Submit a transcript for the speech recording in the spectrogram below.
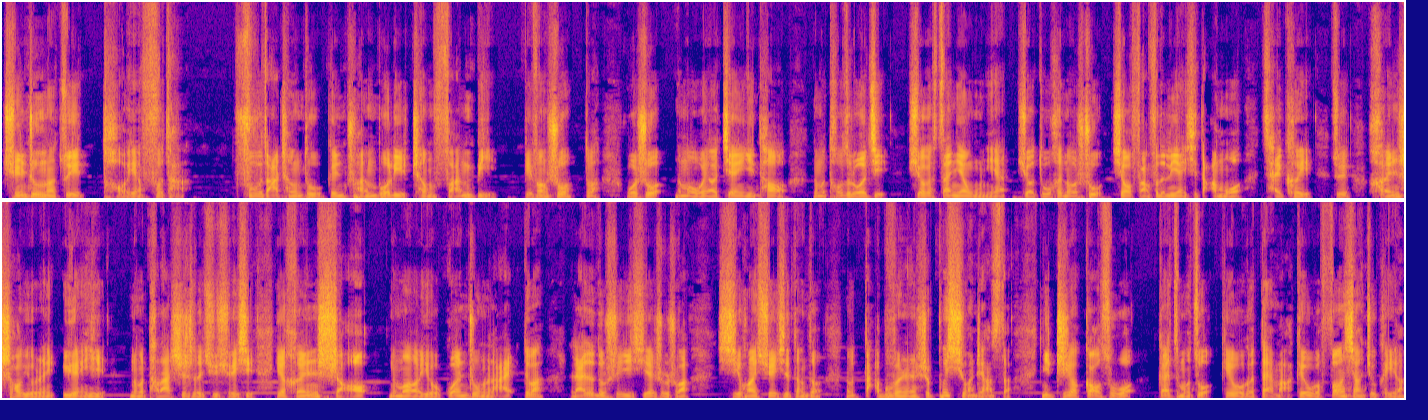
群众呢最讨厌复杂，复杂程度跟传播力成反比。比方说，对吧？我说，那么我要建一套，那么投资逻辑需要个三年五年，需要读很多书，需要反复的练习打磨才可以，所以很少有人愿意那么踏踏实实的去学习，也很少那么有观众来，对吧？来的都是一些，说实话，喜欢学习的等等。那么大部分人是不喜欢这样子的。你只要告诉我该怎么做，给我个代码，给我个方向就可以了。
